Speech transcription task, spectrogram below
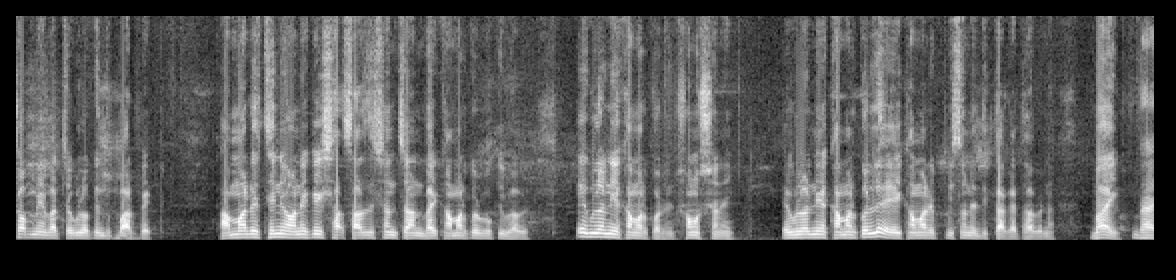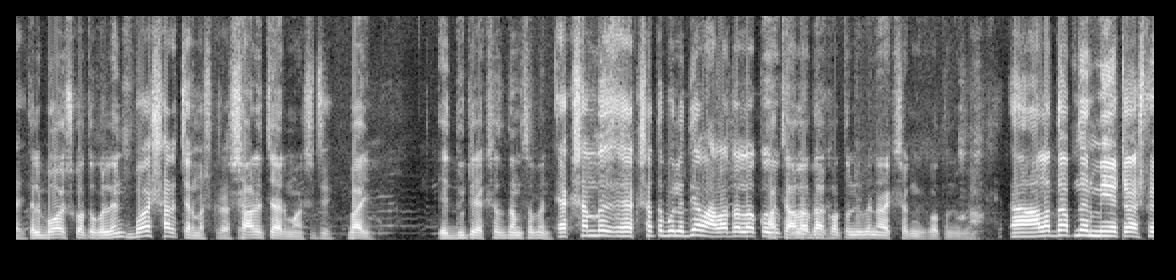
সব মেয়ে বাচ্চাগুলো কিন্তু পারফেক্ট আমার এখানে অনেকেই সাজেশন চান ভাই খামার করব কীভাবে? এগুলো নিয়ে খামার করেন সমস্যা নেই। এগুলো নিয়ে খামার করলে এই খামারের পিছনের দিক তাকাতে হবে না। ভাই ভাই। তাহলে বয়স কত করলেন? বয়স সাড়ে চার মাস করে সাড়ে চার মাস। জি। ভাই এই দুটো একসাথে দাম চাবেন? একসাথে একসাথে বলে দিয়ে আলাদা আলাদা আচ্ছা আলাদা কত নেবেন আর একসঙ্গে কত নেবেন? আলাদা আপনার মেয়েটা আসবে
